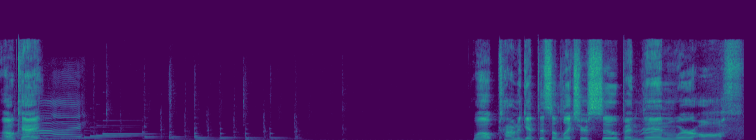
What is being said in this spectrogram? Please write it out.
Okay. Well, time to get this elixir soup and then we're off.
